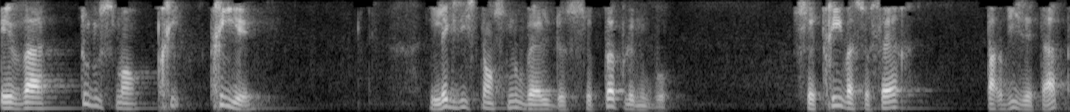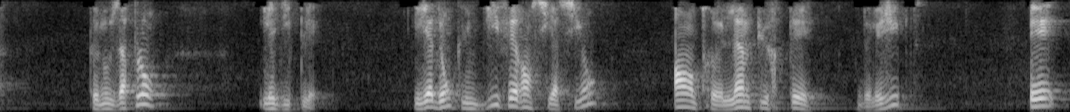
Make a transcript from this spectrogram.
et va tout doucement trier l'existence nouvelle de ce peuple nouveau. Ce tri va se faire par dix étapes que nous appelons les dix plaies. Il y a donc une différenciation entre l'impureté de l'Égypte et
